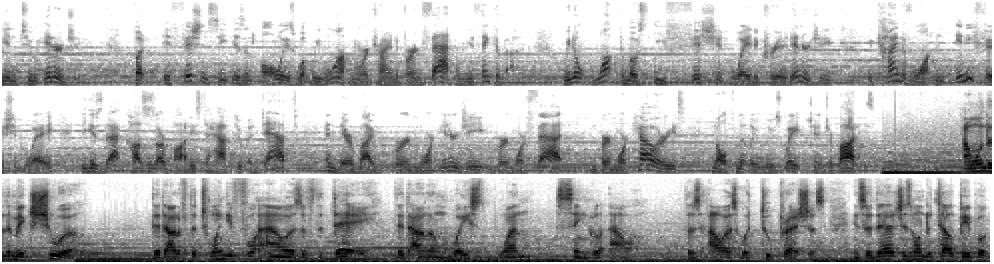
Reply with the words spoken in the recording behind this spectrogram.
into energy. But efficiency isn't always what we want when we're trying to burn fat when you think about it. We don't want the most efficient way to create energy. We kind of want an inefficient way because that causes our bodies to have to adapt and thereby burn more energy and burn more fat and burn more calories and ultimately lose weight and change our bodies. I wanted to make sure that out of the 24 hours of the day, that I don't waste one single hour. Those hours were too precious. And so there I just want to tell people,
